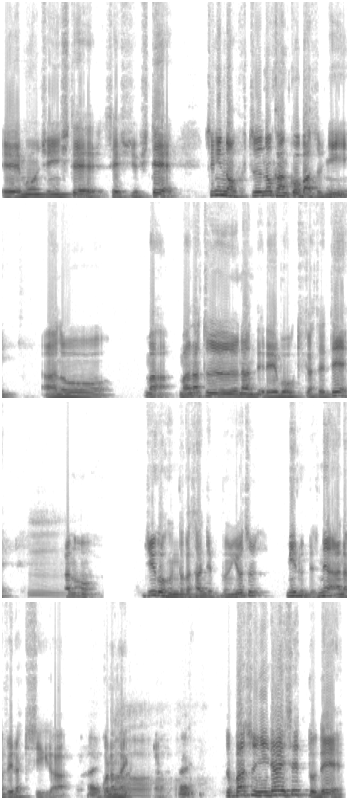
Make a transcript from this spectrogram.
えー問診して、接種して、次の普通の観光バスに、あの、まあ、真夏なんで冷房を効かせて、うんあの、15分とか30分様子見るんですね、アナフィラキシーがはい起こらないかああはい。ら。バス2台セットで、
